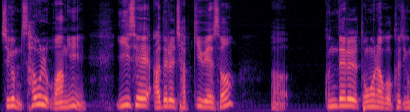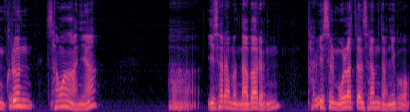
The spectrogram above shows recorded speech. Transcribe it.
지금 사울 왕이 이세 아들을 잡기 위해서 어, 군대를 동원하고 그 지금 그런 상황 아니야? 아, 이 사람은 나발은 다윗을 몰랐던 사람도 아니고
